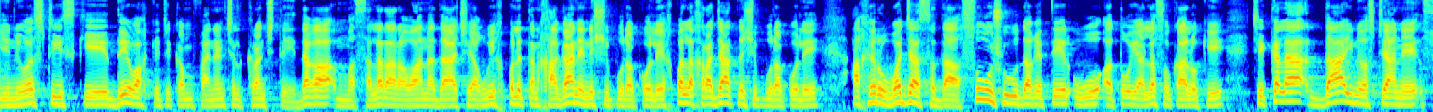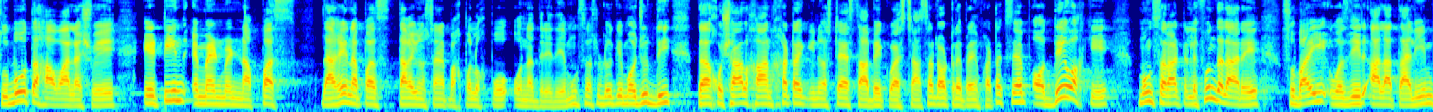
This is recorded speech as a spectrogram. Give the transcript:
یونیورسيټیز کې د وخت کې چې کم فاینانشل کرنچ دی دغه مسله را روانه ده چې هغه خپل تنخواګانې نشي پوره کولې خپل اخراجات نشي پوره کولې اخر وجه څه ده؟ څه وشو دغه تېر اوو اتو يا لسو کالو کې چې کله دا يونيورسټيانې صوبو ته حواله شوې ايټينت امينډمينټ نه پس؟ د هغې نه پس دغه يونيورسټيانې په خپلو خپو ونه درېدې. موږ سره سټوډيو کې موجود دي د خوشحال خان خټک يونيورسټۍ سابق وايس چانسلر ډاکټر ابراهيم خټک صاحب او دې وخت کې موږ سره ټليفون د لارې صوبايي وزير اعلی تعليم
